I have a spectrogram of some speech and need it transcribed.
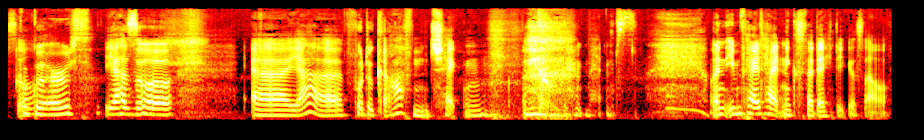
So. Google Earth. Ja, so, äh, ja, Fotografen checken. Google Maps. Und ihm fällt halt nichts Verdächtiges auf.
